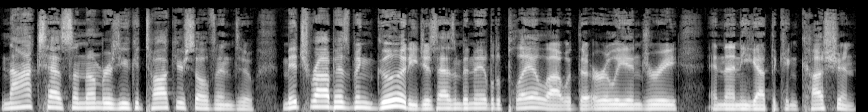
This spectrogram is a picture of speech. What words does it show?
Knox has some numbers you could talk yourself into. Mitch Rob has been good. He just hasn't been able to play a lot with the early injury, and then he got the concussion.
